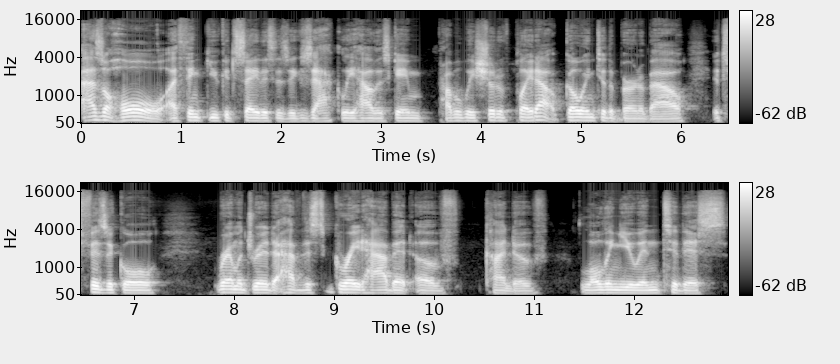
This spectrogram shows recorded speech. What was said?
as a whole, I think you could say this is exactly how this game probably should have played out. Going to the Bernabeu, it's physical. Real Madrid have this great habit of kind of lulling you into this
